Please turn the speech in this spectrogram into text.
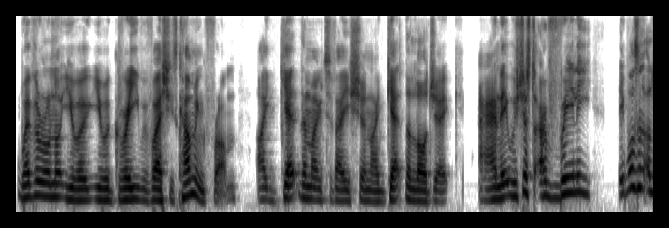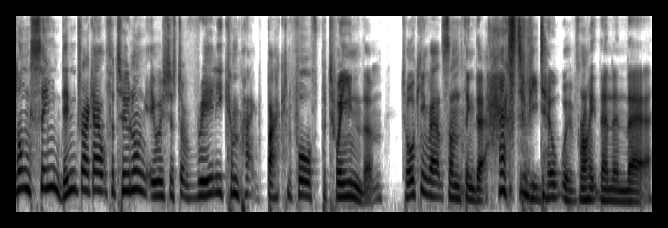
whether or not you you agree with where she's coming from, I get the motivation. I get the logic, and it was just a really. It wasn't a long scene. Didn't drag out for too long. It was just a really compact back and forth between them talking about something that has to be dealt with right then and there.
